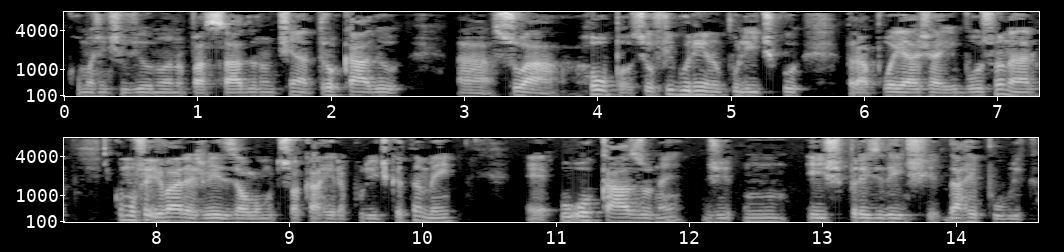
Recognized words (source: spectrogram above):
como a gente viu no ano passado, não tinha trocado a sua roupa, o seu figurino político para apoiar Jair Bolsonaro, como fez várias vezes ao longo de sua carreira política também, é, o ocaso né, de um ex-presidente da República.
